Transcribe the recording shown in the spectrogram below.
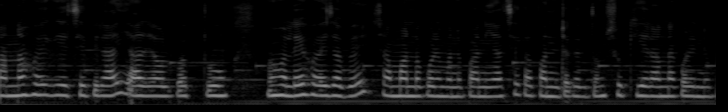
রান্না হয়ে গিয়েছে প্রায়, আর অল্প একটু হলে হয়ে যাবে। সামান্য পরিমাণে পানি আছে, তা পানিটাকে একদম শুকিয়ে রান্না করে নেব।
